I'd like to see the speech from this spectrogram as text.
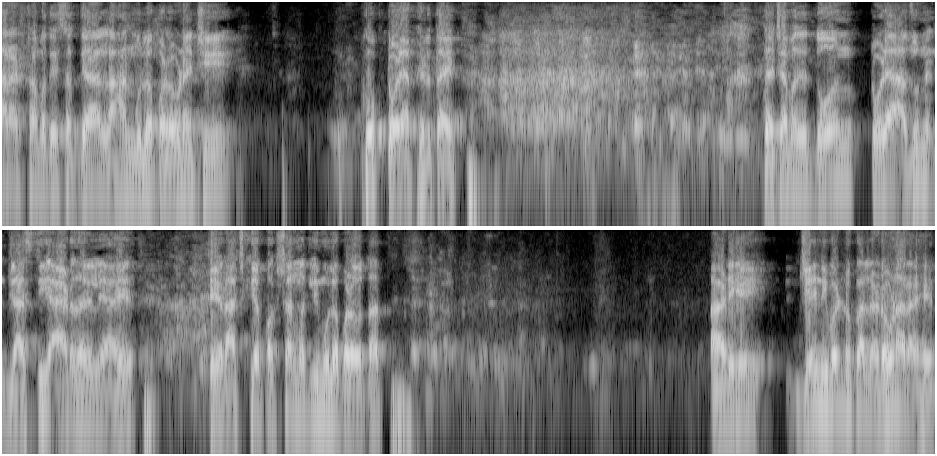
महाराष्ट्रामध्ये सध्या लहान मुलं पळवण्याची खूप टोळ्या फिरतायत. त्याच्यामध्ये दोन टोळ्या अजून जास्ती ऍड झालेल्या आहेत. ते राजकीय पक्षांमधली मुलं पळवतात. आणि जे निवडणुका लढवणार आहेत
